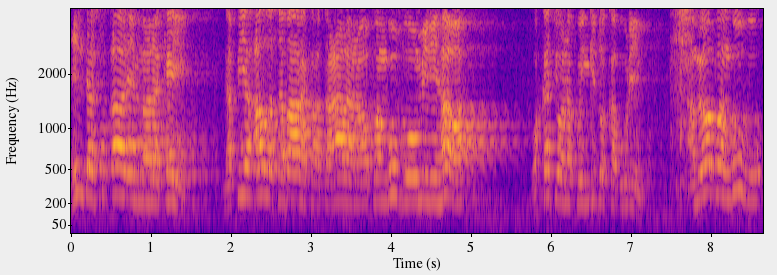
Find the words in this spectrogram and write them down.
inda suali malakaini na pia Allah tabaraka wa taala anawapa nguvu waumini hawa wakati wanapoingizwa kaburini amewapa nguvu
